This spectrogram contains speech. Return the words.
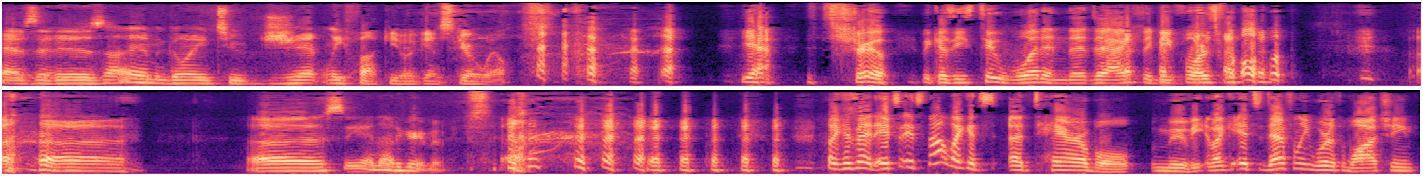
as it is, I am going to gently fuck you against your will. yeah, it's true, because he's too wooden to, to actually be forceful. Uh, uh, so yeah, not a great movie. like I said, it's it's not like it's a terrible movie. Like it's definitely worth watching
